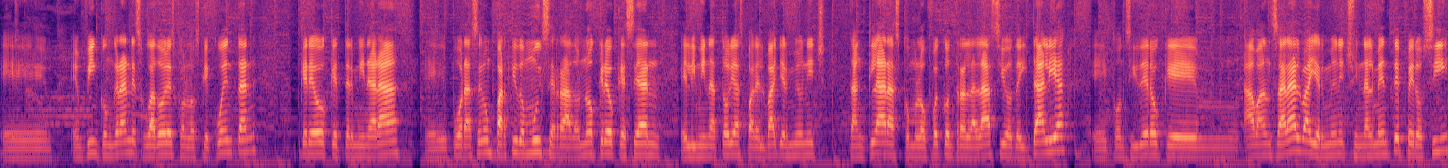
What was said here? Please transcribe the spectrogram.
eh, en fin, con grandes jugadores con los que cuentan. Creo que terminará eh, por hacer un partido muy cerrado. No creo que sean eliminatorias para el Bayern Múnich tan claras como lo fue contra la Lazio de Italia. Eh, considero que mm, avanzará el Bayern Múnich finalmente, pero sí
